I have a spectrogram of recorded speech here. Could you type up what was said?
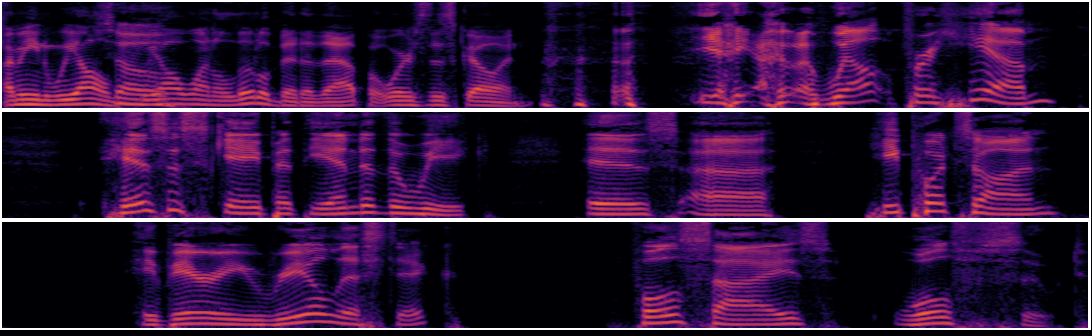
I mean, we all so, we all want a little bit of that, but where's this going? yeah, well, for him, his escape at the end of the week is uh, he puts on a very realistic, full size wolf suit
